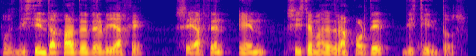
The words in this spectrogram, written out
pues distintas partes del viaje se hacen en sistemas de transporte distintos.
